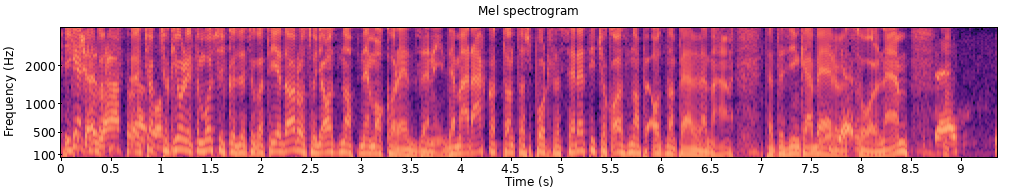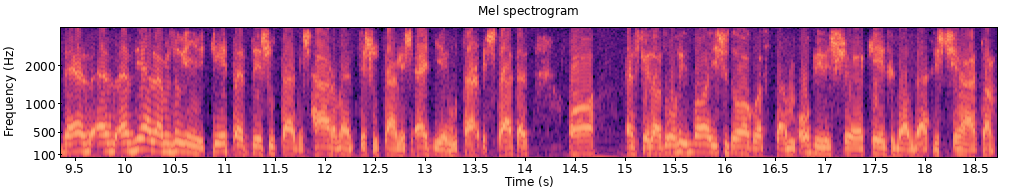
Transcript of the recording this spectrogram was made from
Igen, csak, általában- csak, csak jól értem, bocs, hogy közösszük a tiéd arról, hogy aznap nem akar edzeni, de már rákattant a sportra, szereti, csak aznap, aznap ellenáll. Tehát ez inkább erről Igen. szól, nem? De, de ez, ez, ez jellemző így, hogy két edzés után is, három edzés után is, egy év után is. Tehát ez, a, ez például az Oviba is dolgoztam, Ovi is ö, kézilabdát is csináltam.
